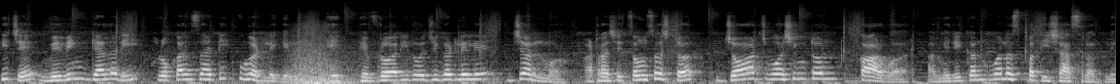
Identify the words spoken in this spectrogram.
तिचे विविंग गॅलरी लोकांसाठी उघडले गेले. एक फेब्रुवारी रोजी घडलेले जन्म अठराशे चौसष्ट जॉर्ज वॉशिंग्टन कार्वर अमेरिकन वनस्पती शास्त्रज्ञ.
